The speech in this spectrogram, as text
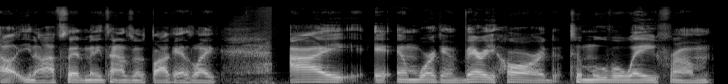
uh, you know, I've said many times in this podcast like I am working very hard to move away from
